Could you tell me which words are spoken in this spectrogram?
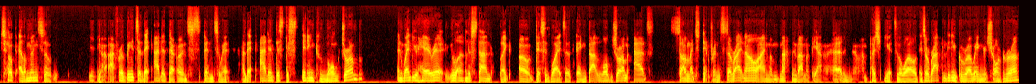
took elements of you know Afrobeats and they added their own spin to it. And they added this distinct log drum. And when you hear it, you'll understand like, oh, this is why it's a thing. That log drum adds so much difference. So right now I'm a massive piano head and you know I'm pushing it to the world. It's a rapidly growing genre.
